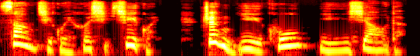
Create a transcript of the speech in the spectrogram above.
丧气鬼和喜气鬼正一哭一笑的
